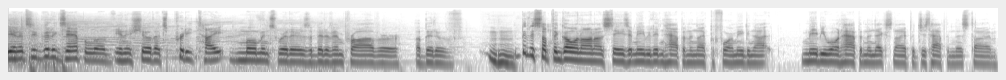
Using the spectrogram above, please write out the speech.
Yeah, and it's a good example of in a show that's pretty tight moments where there's a bit of improv or a bit of mm-hmm. a bit of something going on on stage that maybe didn't happen the night before, maybe not, maybe won't happen the next night, but just happened this time.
